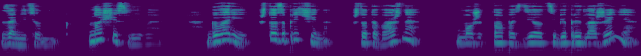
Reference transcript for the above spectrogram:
заметил Ник, но счастливая. Говори, что за причина? Что-то важное? Может, папа сделал тебе предложение?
